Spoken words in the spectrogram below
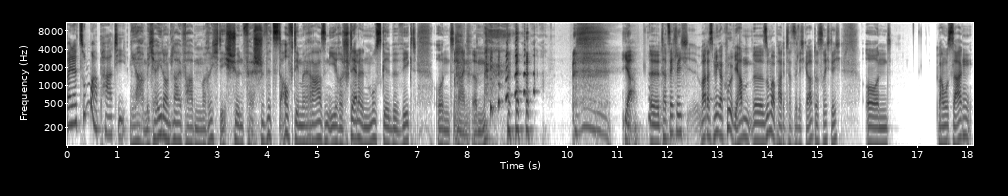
bei der Zumba-Party. Ja, Michaela und Live haben richtig schön verschwitzt auf dem Rasen ihre sternen Muskel bewegt und nein, ähm. ja, äh, tatsächlich war das mega cool. Wir haben äh, Sommerparty tatsächlich gehabt, das ist richtig. Und man muss sagen,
